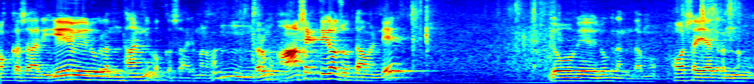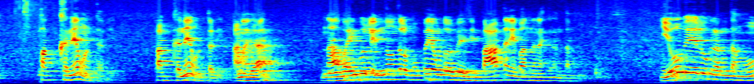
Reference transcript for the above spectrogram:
ఒక్కసారి ఏ వేలు గ్రంథాన్ని ఒక్కసారి మనం అందరం ఆసక్తిగా చూద్దామండి. యోవేలు గ్రంథము హోషయ్య గ్రంథము పక్కనే ఉంటుంది పక్కనే ఉంటుంది. అనగా నా బైబుల్ ఎనిమిది వందల ముప్పై ఒకటో పేజీ పాత నిబంధన గ్రంథము. యోవేలు గ్రంథము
